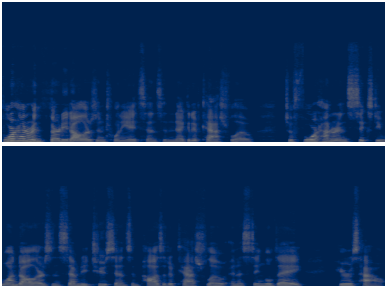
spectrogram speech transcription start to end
$430.28 in negative cash flow to $461.72 in positive cash flow in a single day. Here's how.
